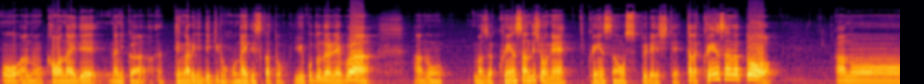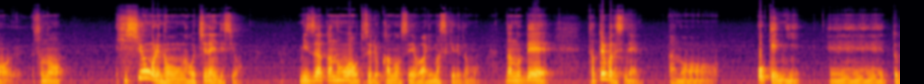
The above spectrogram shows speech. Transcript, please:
をあの買わないで何か手軽にできる方法ないですかということであればあのまずはクエン酸でしょうね。クエン酸をスプレーして。ただクエン酸だとあのー、その皮脂汚れの方が落ちないんですよ。水垢の方は落とせる可能性はありますけれども。なので例えばですねあの桶にえー、っと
